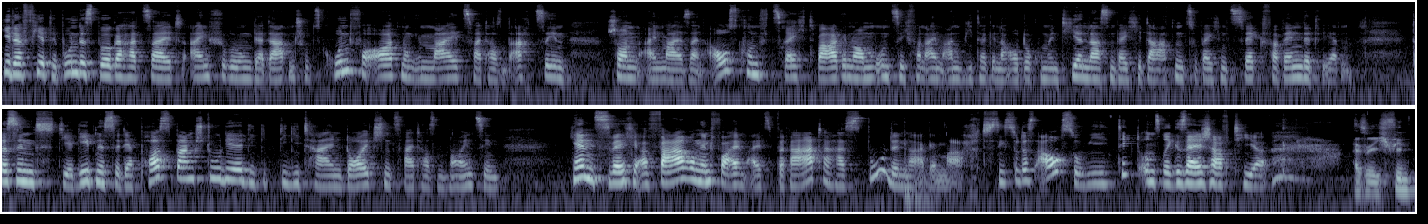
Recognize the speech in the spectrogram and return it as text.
Jeder vierte Bundesbürger hat seit Einführung der Datenschutzgrundverordnung im Mai 2018 schon einmal sein Auskunftsrecht wahrgenommen und sich von einem Anbieter genau dokumentieren lassen, welche Daten zu welchem Zweck verwendet werden. Das sind die Ergebnisse der Postbank-Studie, die digitalen Deutschen 2019. Jens, welche Erfahrungen vor allem als Berater hast du denn da gemacht? Siehst du das auch so? Wie tickt unsere Gesellschaft hier? Also ich finde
